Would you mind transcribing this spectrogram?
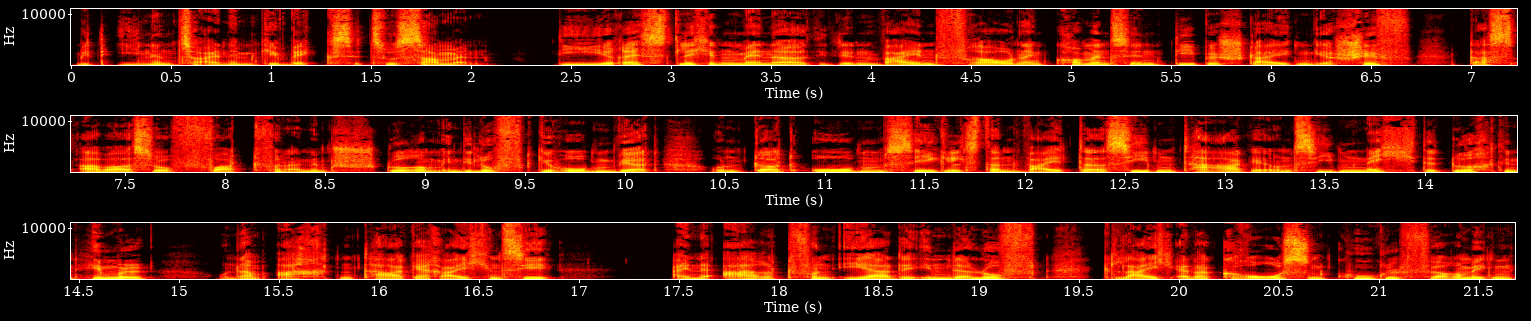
mit ihnen zu einem Gewächse zusammen. Die restlichen Männer, die den Weinfrauen entkommen sind, die besteigen ihr Schiff, das aber sofort von einem Sturm in die Luft gehoben wird, und dort oben segelt's dann weiter sieben Tage und sieben Nächte durch den Himmel, und am achten Tag erreichen sie eine Art von Erde in der Luft, gleich einer großen, kugelförmigen,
